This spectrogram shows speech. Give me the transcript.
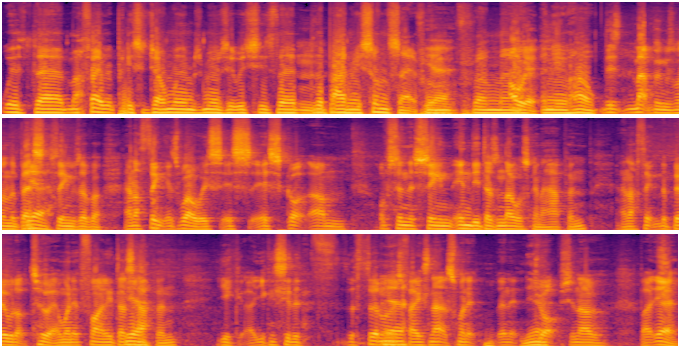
With uh, my favourite piece of John Williams music, which is the Mm. the binary sunset from Yeah. from uh, Oh, yeah. A New Hope. this map room is one of the best Yeah. things ever, and I think as well, it's it's it's got um obviously in the scene, Indy doesn't know what's going to happen, and I think the build up to it, and when it finally does happen, you you can see the the thrill on his face, and that's when it when it drops, you know. But yeah,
